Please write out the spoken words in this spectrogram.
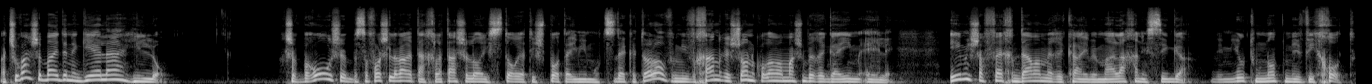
התשובה שביידן הגיע אליה היא לא. עכשיו ברור שבסופו של דבר את ההחלטה שלו ההיסטוריה תשפוט האם היא מוצדקת או לא, ומבחן ראשון קורה ממש ברגעים אלה. אם יישפך דם אמריקאי במהלך הנסיגה, ואם יהיו תמונות מביכות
